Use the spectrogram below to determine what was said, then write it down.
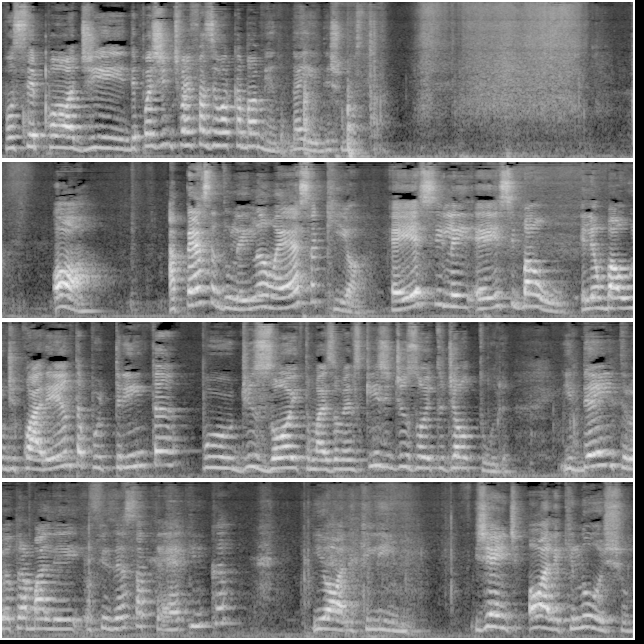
Você pode... Depois a gente vai fazer o acabamento. Daí, deixa eu mostrar. Ó, a peça do leilão é essa aqui, ó. É esse, é esse baú. Ele é um baú de 40 por 30 por 18, mais ou menos, 15, 18 de altura. E dentro eu trabalhei, eu fiz essa técnica e olha que lindo. Gente, olha que luxo.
